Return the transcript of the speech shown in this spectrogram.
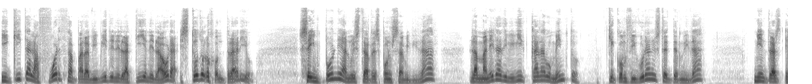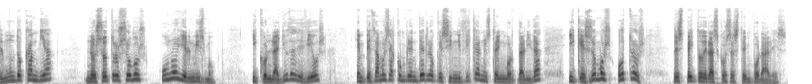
y quita la fuerza para vivir en el aquí y en el ahora. Es todo lo contrario. Se impone a nuestra responsabilidad la manera de vivir cada momento que configura nuestra eternidad. Mientras el mundo cambia, nosotros somos uno y el mismo, y con la ayuda de Dios empezamos a comprender lo que significa nuestra inmortalidad y que somos otros respecto de las cosas temporales.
